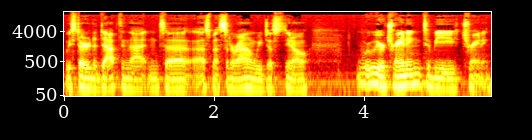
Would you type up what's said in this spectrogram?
we started adapting that into us messing around. We just, you know, we were training to be training,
